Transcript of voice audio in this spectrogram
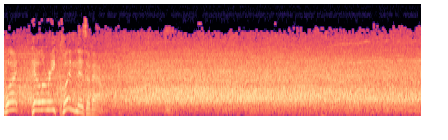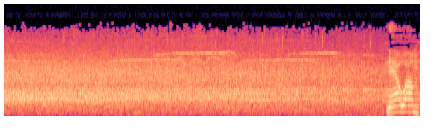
what Hillary Clinton is about. Now, um,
